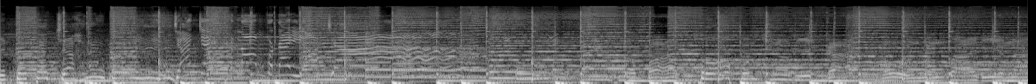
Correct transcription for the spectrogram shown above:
រៀនកូនចាស់ចាស់ឬបីចាស់ចាស់ក្នុងប្តីអស់ចាលំបាកប្រពន្ធជារៀបការអូនមិនបាយរៀនណា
